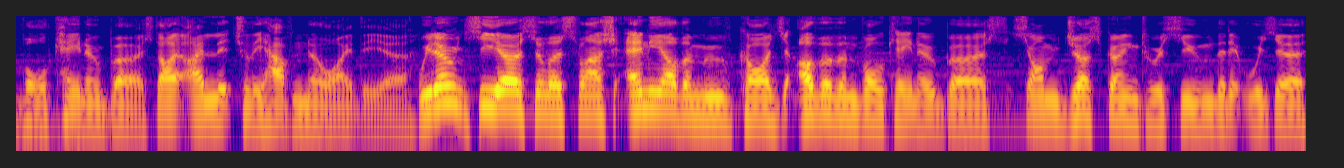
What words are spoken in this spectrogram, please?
Volcano Burst. I, I literally have no idea. We don't see Ursula slash any other move cards other than Volcano Burst, so I'm just going to assume that it was a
